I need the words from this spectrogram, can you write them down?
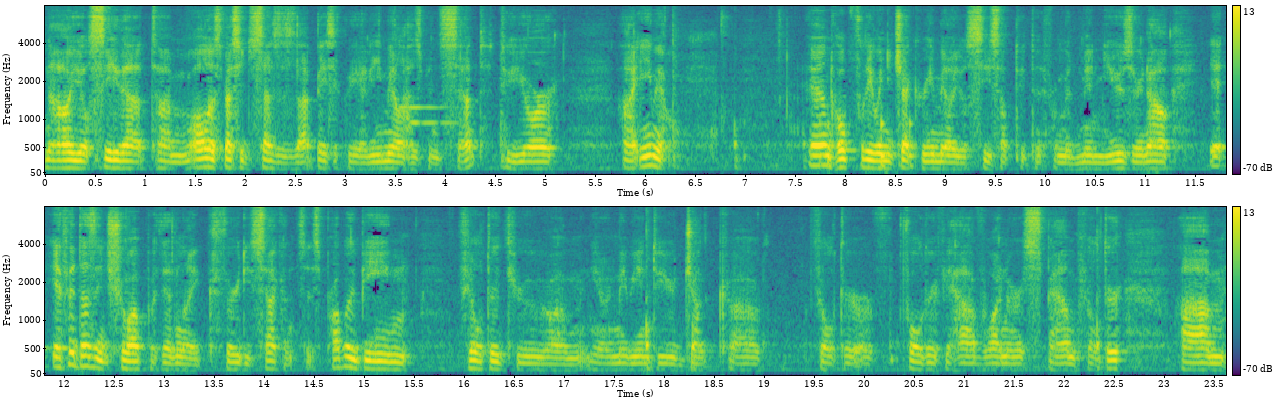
Now you'll see that um, all this message says is that basically an email has been sent to your uh, email. And hopefully when you check your email, you'll see something from admin user. Now, if it doesn't show up within like 30 seconds, it's probably being filtered through, um, you know, maybe into your junk uh, filter or folder if you have one, or spam filter. Um,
